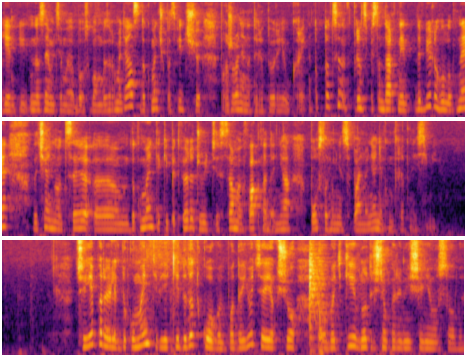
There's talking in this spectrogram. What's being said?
є іноземцями або особами без громадянства, документ, що посвідчує проживання на території України. Тобто, це в принципі стандартний набір. Головне, звичайно, це документи, які підтверджують саме факт надання послуги муніципальної няні конкретної сім'ї. Чи є перелік документів, які додатково подаються, якщо е, батьки внутрішньо переміщені особи?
